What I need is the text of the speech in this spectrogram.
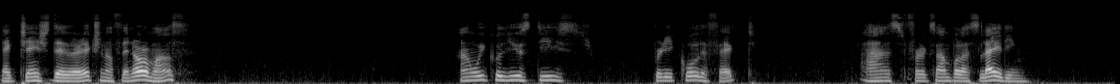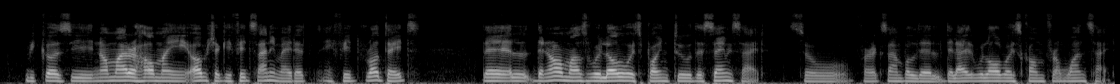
Like change the direction of the normals. And we could use this pretty cool effect as, for example, a sliding. Because uh, no matter how my object, if it's animated, if it rotates, the, the normals will always point to the same side. So for example, the, the light will always come from one side,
